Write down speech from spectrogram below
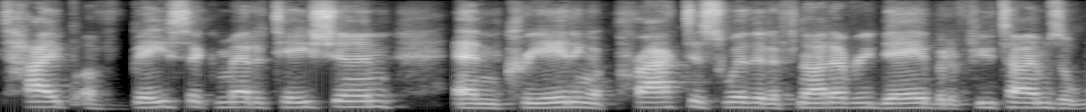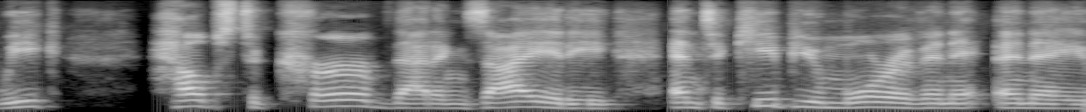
type of basic meditation and creating a practice with it, if not every day, but a few times a week, helps to curb that anxiety and to keep you more of in a, in a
